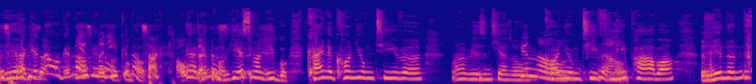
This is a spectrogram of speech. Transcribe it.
ja, genau, genau, hier ist mein genau, E-Book, genau. zack, kauft ja, genau. Hier ist mein E-Book. Keine Konjunktive. Wir sind ja so genau, Konjunktivliebhaberinnen. Genau.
